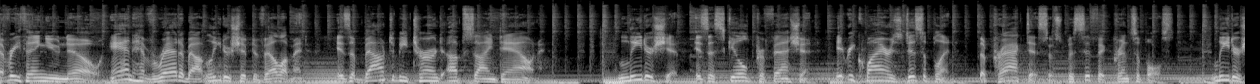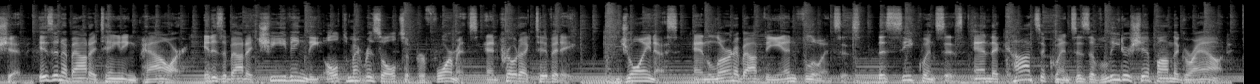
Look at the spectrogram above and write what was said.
Everything you know and have read about leadership development is about to be turned upside down. Leadership is a skilled profession. It requires discipline, the practice of specific principles. Leadership isn't about attaining power, it is about achieving the ultimate results of performance and productivity. Join us and learn about the influences, the sequences, and the consequences of leadership on the ground.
